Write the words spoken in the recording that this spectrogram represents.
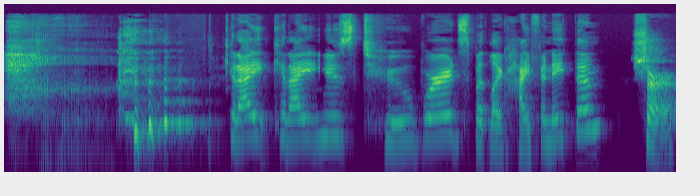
Can I can I use two words but like hyphenate them? Sure.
